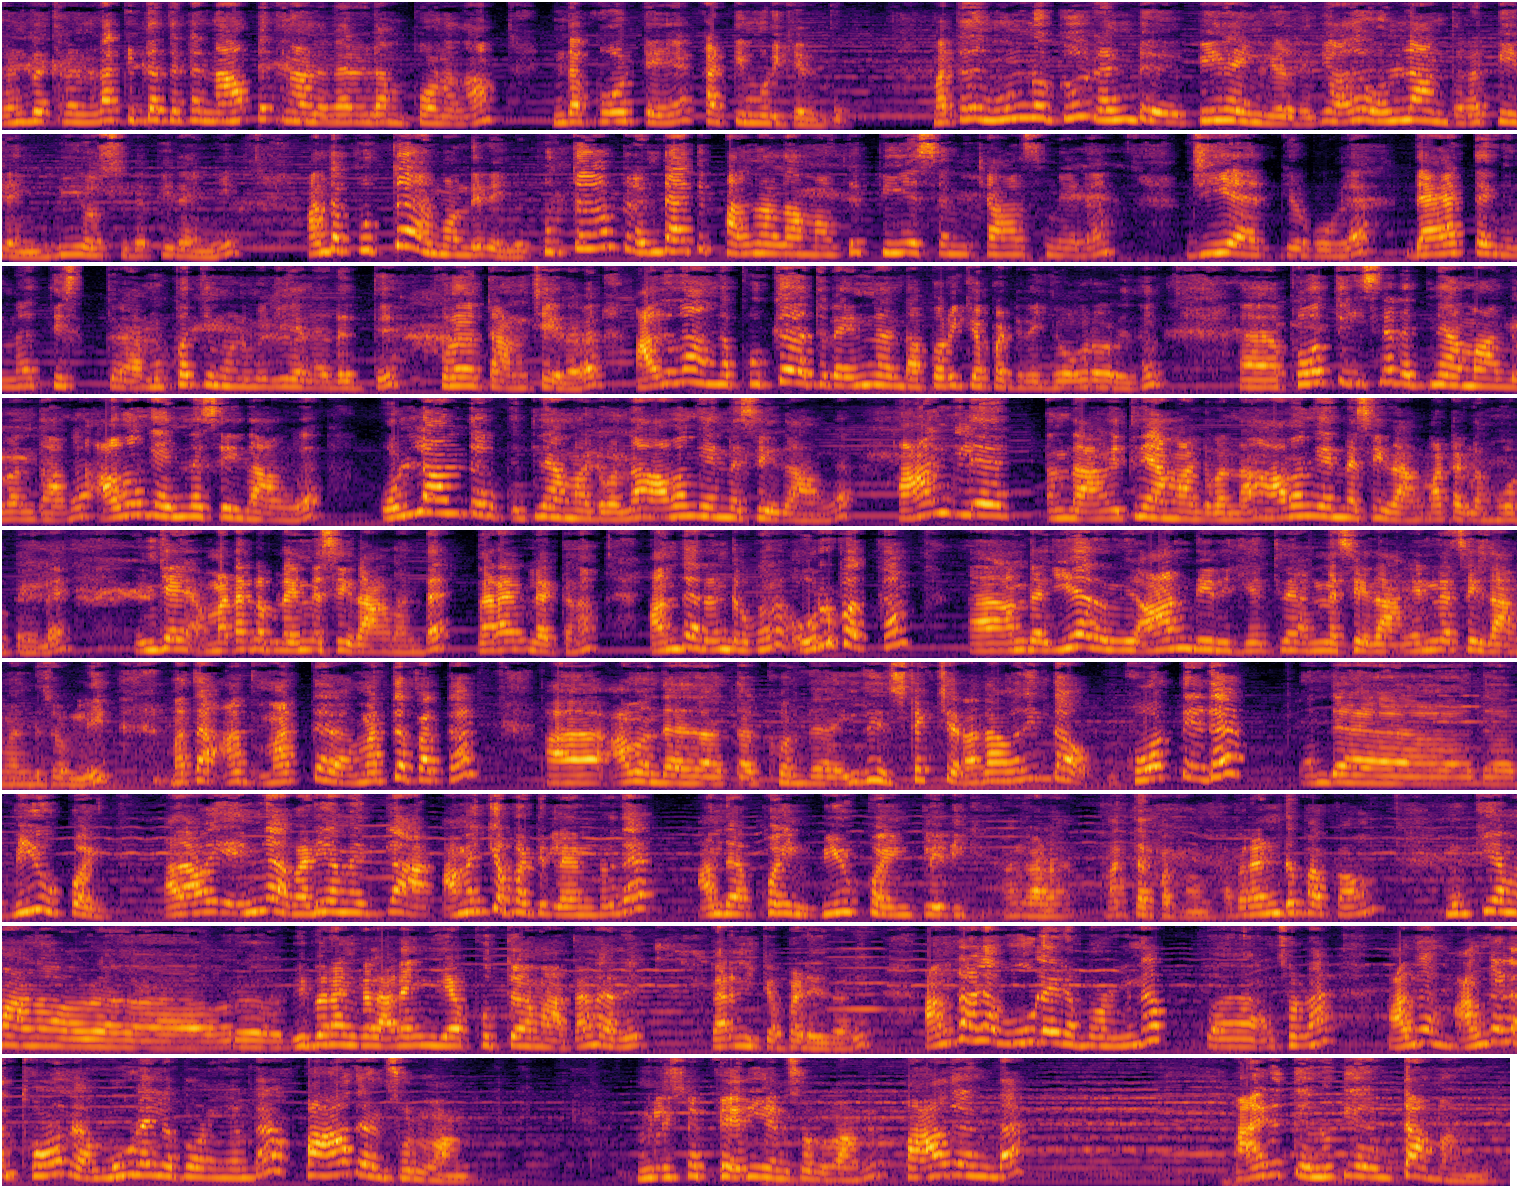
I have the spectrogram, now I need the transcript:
எண்பத்தி ரெண்டுனா கிட்டத்தட்ட நாற்பத்தி நாலு வருடம் போனதான் இந்த கோட்டையை கட்டி முடிக்கிறது. மற்றது முன்னுக்கு ரெண்டு பீரங்கிகள் இருக்கு. அது ஒல்லாந்தர பீரங்கி பிஓசிட பீரங்கி. அந்த புத்தகம் ஒன்று இருக்கு. புத்தகம் ரெண்டாயிரத்தி பதினாலாம் ஆண்டு பிஎஸ்என் சார்ஸ் மேடம் ஜிஆர்டிஓல டேரக்டர் முப்பத்தி மூணு மில்லியன் எடுத்து புனருத்தானம் செய்தவர். அதுதான் அந்த புத்தகத்துல என்ன பொறிக்கப்பட்டிருக்கு ஒரு ஒரு இது அஹ், போர்த்துகீஸ்ல எத்தனாம் ஆண்டு வந்தாங்க. அவங்க என்ன செய்தாங்க? ஒல்லாந்தர் எத்தனையாம் ஆண்டு வந்தா அவங்க என்ன செய்தாங்க? ஆங்கிலேயர் அந்த எத்தனையாம் ஆண்டு வந்தா அவங்க என்ன செய்தாங்க? மட்டக்களம் கோட்டையில. இங்கே மட்டக்களப்புல என்ன செய்தாங்க? அந்த வரவிலக்கணம் அந்த ரெண்டு பக்கம் ஒரு பக்கம் அந்த இயர் ஆண்டு இருக்கு என்ன செய்தாங்க என்ன செய்தாங்கன்னு சொல்லி மத்த அது- மத்த மத்த பக்கம் அவன் அந்த அந்த- இது ஸ்ட்ரக்சர் அதாவது இந்த கோட்டையிட அந்த வியூ பாயிண்ட் அதாவது என்ன வடிவமைப்புல அமைக்கப்பட்டுள்ளன்றத அந்த பாயிண்ட் வியூ பாயிண்ட் இருக்கு. அங்கால மத்த பக்கம். அப்ப ரெண்டு பக்கம் முக்கியமான ஒரு ஒரு விவரங்கள் அடங்கிய புத்தகமாக தான் அது வர்ணிக்கப்படுகிறது. அங்கால மூளையில் போனீங்கன்னா சொன்னால் அது அங்கால தோண மூளையில் போனீங்கன்னா பாதன்னு சொல்லுவாங்க. இங்கிலீஷில் பெரியன்னு சொல்லுவாங்க. பாதம் தான் ஆயிரத்தி எண்ணூற்றி எட்டாம் ஆண்டு.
